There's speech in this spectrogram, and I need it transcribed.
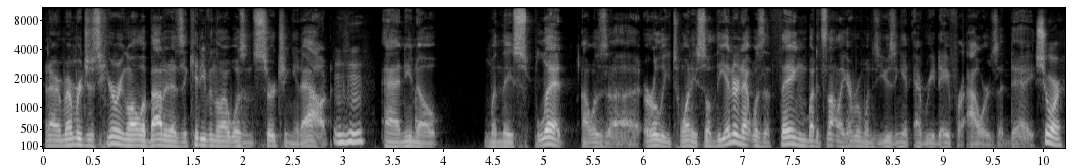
And I remember just hearing all about it as a kid, even though I wasn't searching it out. And you know, when they split, I was uh, early 20s, so the internet was a thing, but it's not like everyone's using it every day for hours a day. sure.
